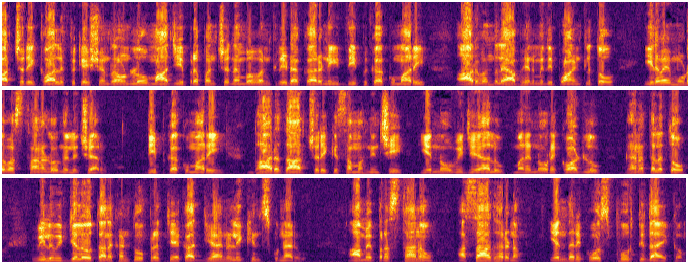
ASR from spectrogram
archery qualification రౌండ్లో మాజీ ప్రపంచ నెంబర్ వన్ క్రీడాకారిణి దీపికా కుమారి ఆరు వందల యాభై ఎనిమిది పాయింట్లతో ఇరవై మూడవ స్థానంలో నిలిచారు. దీపికా కుమారి భారత ఆర్చరీకి సంబంధించి ఎన్నో విజయాలు మరెన్నో రికార్డులు ఘనతలతో విలువిద్యలో తనకంటూ ప్రత్యేక అధ్యాయాన్ని లిఖించుకున్నారు. ఆమె ప్రస్థానం అసాధారణం ఎందరికో స్ఫూర్తిదాయకం.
